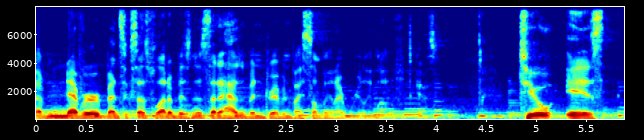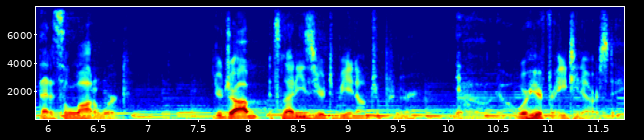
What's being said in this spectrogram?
I've never been successful at a business that it hasn't been driven by something that I really love. Yes. Two is that it's a lot of work. Your job, it's not easier to be an entrepreneur. No, no. We're here for 18 hours a day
